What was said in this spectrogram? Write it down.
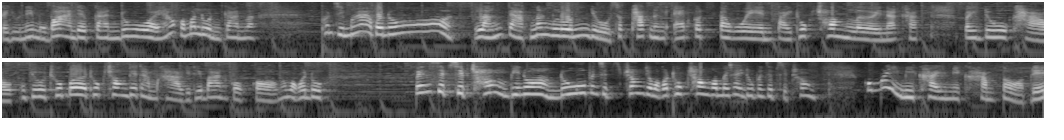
ก็อยู่ในหมู่บ้านเดียวกันด้วยเฮาก็มาหลุ่นกันว่าเพิ่นสิมาบ่เนาะหลังจากนั่งลุ้นอยู่สักพักหนึ่งแอดก็ตะเวนไปทุกช่องเลยนะคะ ไปดูข่าวยูทูบเบอร์ทุกช่องที่ทำข่าวอยู่ที่บ้านกอกต้องบอกว่าดู เป็นสิบสิบช่องพี่น้องดูเป็นสิบสิบช่องจะบอกว่าทุกช่องก็ไม่ใช่ดูเป็นสิบสิบช่อง ก็ไม่มีใครมีคำตอบเด้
